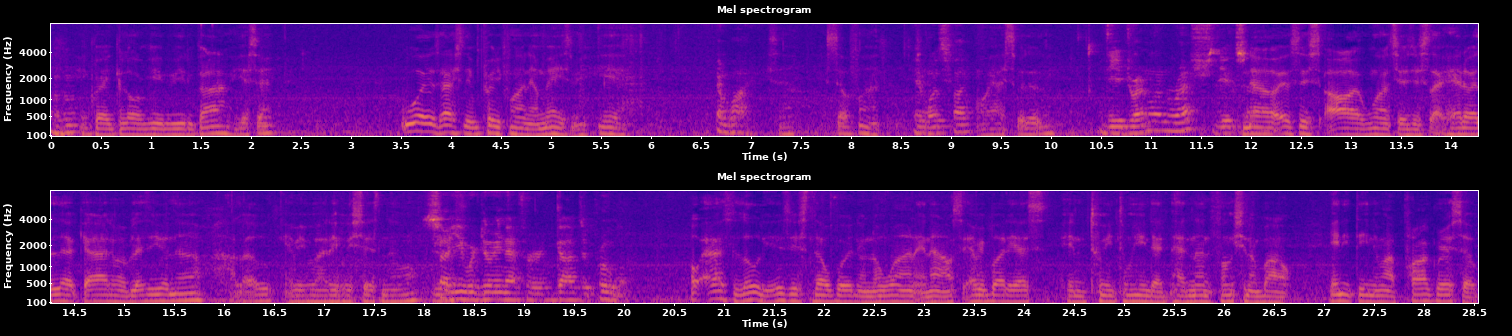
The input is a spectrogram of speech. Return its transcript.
Mhm. Great glory be to God. Yes, sir. Well, it was actually pretty fun. It amazed me. Yeah. And why? So, so fun. It was fun? Oh, absolutely. The adrenaline rush? The excitement? No, it's just all at once. It's just like, how do I look, God? Am I blessing you enough? Hello, everybody who says no. So Yes. you were doing that for God's approval? Oh, absolutely. It's just no word and no one. And everybody that's in between tween that had none function about anything in my progress of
